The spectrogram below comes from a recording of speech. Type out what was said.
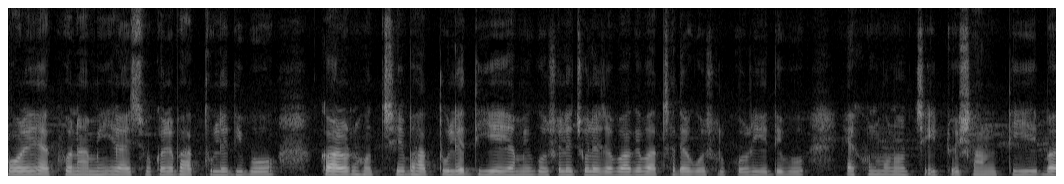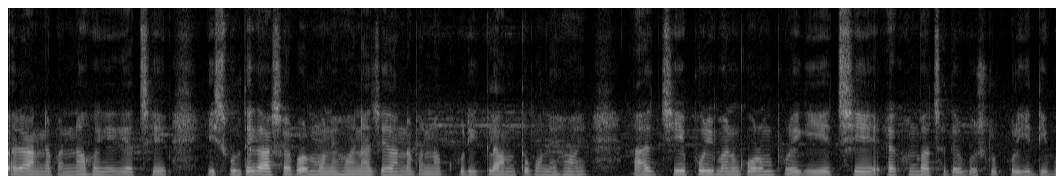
পরে এখন আমি রাইস কুকারে ভাত তুলে দিব। কারণ হচ্ছে ভাত তুলে দিয়ে আমি গোসলে চলে যাব, আগে বাচ্চাদের গোসল করিয়ে দেব। এখন মনে হচ্ছে একটু শান্তি বা রান্না বান্না হয়ে গেছে। স্কুল থেকে আসার পর মনে হয় না যে রান্না বান্না করি, ক্লান্ত মনে হয়। আর যে পরিমাণ গরম পড়ে গিয়েছে, এখন বাচ্চাদের গোসল করিয়ে দিব।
